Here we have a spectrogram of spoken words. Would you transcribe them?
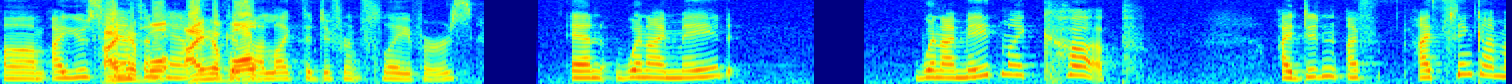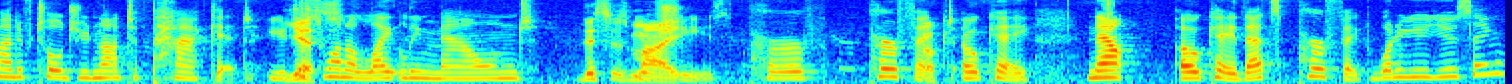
Um, I use I half have and all- half I have because all- I like the different flavors. And when I made when I made my cup, I didn't. I, I think I might have told you not to pack it. You Yes. just want to lightly mound This is my. cheese. Perf- perfect. Okay. Now, okay, that's perfect. What are you using?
